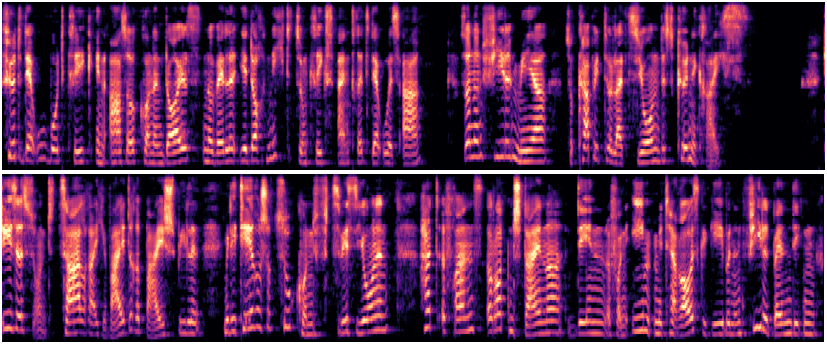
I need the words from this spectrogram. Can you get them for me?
führte der U-Boot-Krieg in Arthur Conan Doyles Novelle jedoch nicht zum Kriegseintritt der USA, sondern vielmehr zur Kapitulation des Königreichs. Dieses und zahlreiche weitere Beispiele militärischer Zukunftsvisionen hat Franz Rottensteiner den von ihm mit herausgegebenen vielbändigen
